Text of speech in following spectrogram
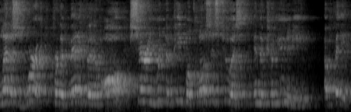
let us work for the benefit of all, sharing with the people closest to us in the community of faith.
